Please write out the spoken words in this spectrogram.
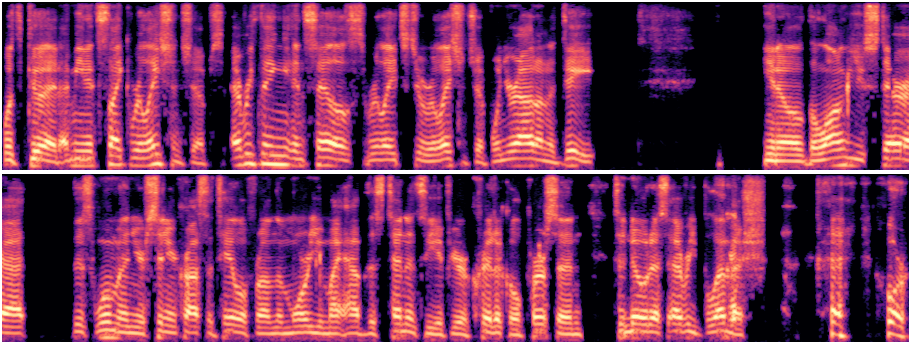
what's good? I mean, it's like relationships. Everything in sales relates to a relationship. When you're out on a date, you know, the longer you stare at this woman you're sitting across the table from, the more you might have this tendency, if you're a critical person, to notice every blemish. or,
